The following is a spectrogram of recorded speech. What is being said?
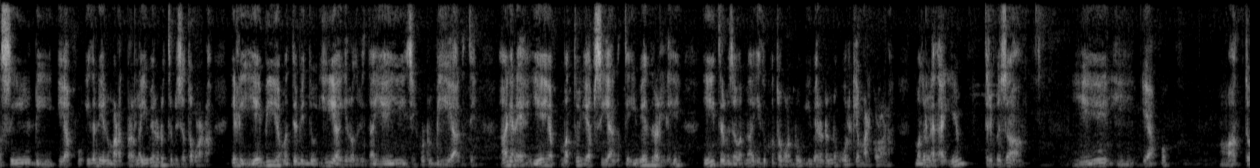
ಸಿ, ಡಿ, ಎಫ್ ಇದನ್ನೇನು ಮಾಡಕ್ಕೆ ಬರಲ್ಲ. ಇವೆರಡು ತ್ರಿಭುಜ ತಗೊಳ್ಳೋಣ. ಇಲ್ಲಿ ಎ ಬಿಯ ಮಧ್ಯಬಿಂದು ಇ ಆಗಿರೋದ್ರಿಂದ A, E is equal B, A ಆಗುತ್ತೆ. ಹಾಗೆಯೇ ಎ ಎಫ್ ಮತ್ತು ಎಫ್ ಸಿ ಆಗುತ್ತೆ. ಇವೆರಡರಲ್ಲಿ ಈ ತ್ರಿಭುಜವನ್ನು ಇದಕ್ಕೂ ತಗೊಂಡು ಇವೆರಡನ್ನು ಹೋಲಿಕೆ ಮಾಡಿಕೊಳ್ಳೋಣ. ಮೊದಲನೇದಾಗಿ ತ್ರಿಭುಜ ಎ ಇ ಎಫ್ ಮತ್ತು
